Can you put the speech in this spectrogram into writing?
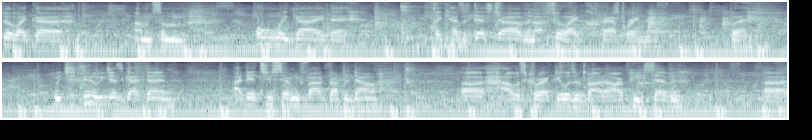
feel like uh, I'm some overweight guy that like has a desk job, and I feel like crap right now. But we just, we just got done. I did 275, dropped it down. Uh, I was correct. It was about an RP7. Uh,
